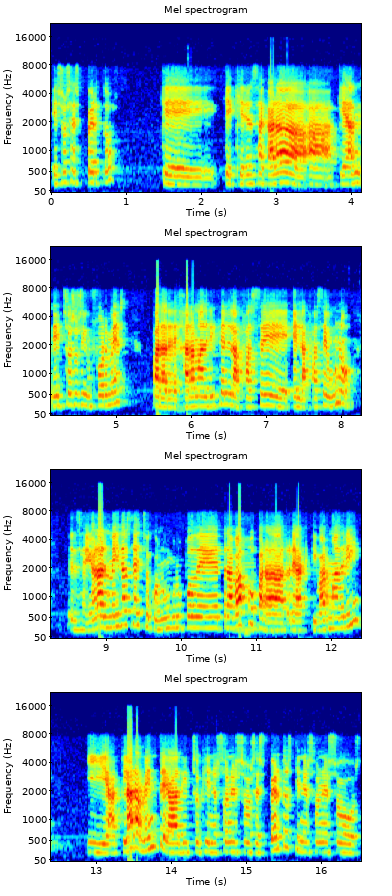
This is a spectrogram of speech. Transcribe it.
esos expertos que, quieren sacar a, que han hecho esos informes para dejar a Madrid en la fase en la fase 1. El señor Almeida se ha hecho con un grupo de trabajo para reactivar Madrid y claramente ha dicho quiénes son esos expertos, quiénes son esos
